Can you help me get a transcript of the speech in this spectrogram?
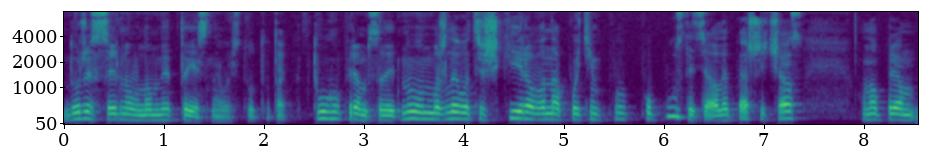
Дуже сильно воно не тисне. Ось тут так туго прям сидить. Ну, можливо, це шкіра, вона потім попуститься, але перший час воно прям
